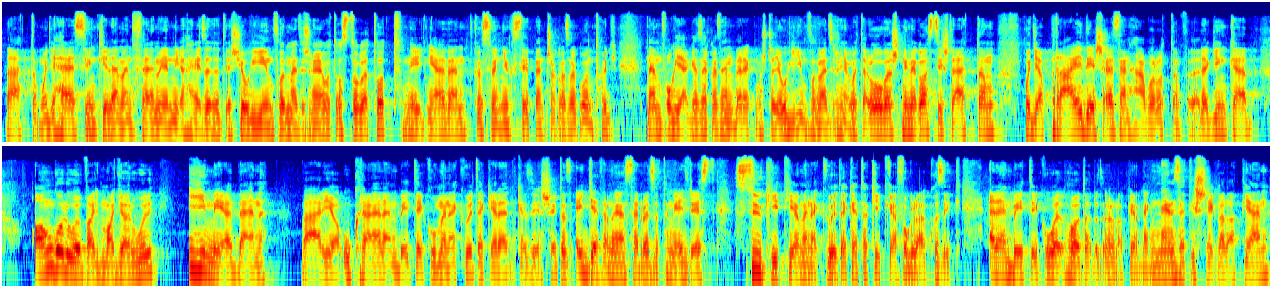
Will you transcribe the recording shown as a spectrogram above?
Láttam, hogy a Helsinki lement felmérni a helyzetet, és jogi információs anyagot osztogatott négy nyelven. Köszönjük szépen, csak az a gond, hogy nem fogják ezek az emberek most a jogi információs anyagot elolvasni. Meg azt is láttam, hogy a Pride, és ezen háborodtam fel a leginkább, angolul vagy magyarul e-mailben várja ukrán LMBTQ menekültek jelentkezését. Az egyetlen olyan szervezet, ami egyrészt szűkíti a menekülteket, akikkel foglalkozik, LMBTQ az alapján, meg nemzetiség alapján,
